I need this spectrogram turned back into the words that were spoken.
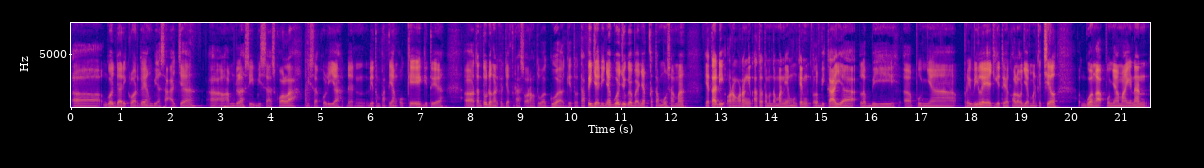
uh, eh, gue dari keluarga yang biasa aja uh, alhamdulillah sih bisa sekolah bisa kuliah dan di tempat yang oke okay, gitu ya uh, tentu dengan kerja keras orang tua gue gitu tapi jadinya gue juga banyak ketemu sama ya tadi orang-orang atau teman-teman yang mungkin lebih kaya, lebih uh, punya privilege gitu ya. Kalau zaman kecil gue nggak punya mainan,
